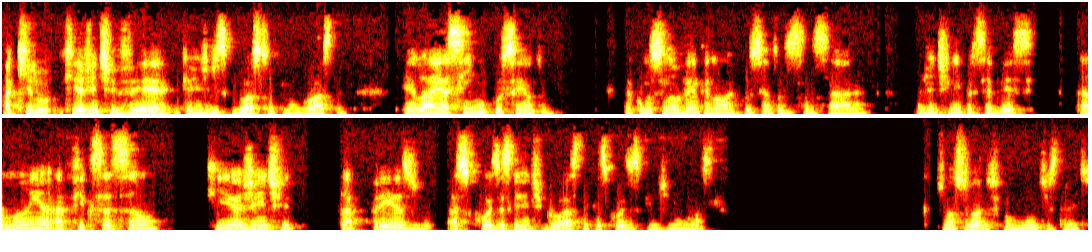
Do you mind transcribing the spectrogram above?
aquilo que a gente vê, que a gente diz que gosta ou que não gosta, ela é assim 1%. É como se 99% do samsara a gente nem percebesse. Tamanha a fixação que a gente está preso às coisas que a gente gosta e às coisas que a gente não gosta. Os nossos olhos ficam muito estreitos.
